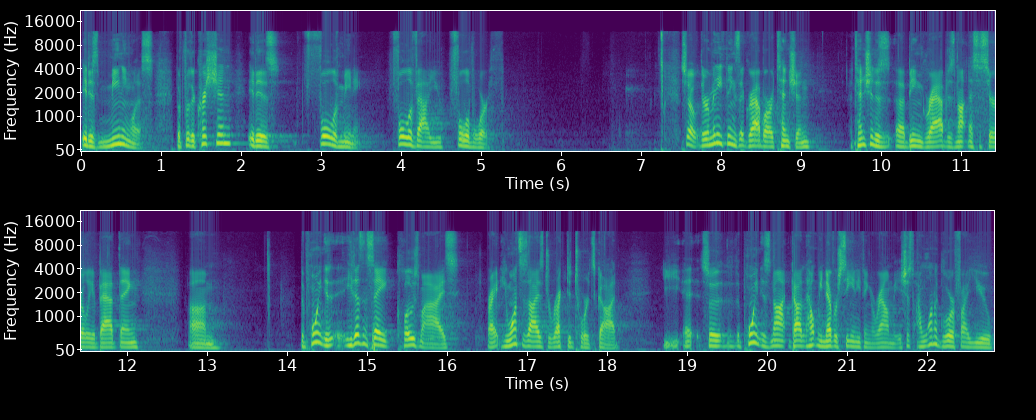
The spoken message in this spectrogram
It is meaningless. But for the Christian, it is full of meaning, full of value, full of worth. So there are many things that grab our attention. Attention is uh, being grabbed is not necessarily a bad thing. Um, the point is, he doesn't say, close my eyes, right? He wants his eyes directed towards God. Uh, so the point is not, God, help me never see anything around me. It's just, I want to glorify you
